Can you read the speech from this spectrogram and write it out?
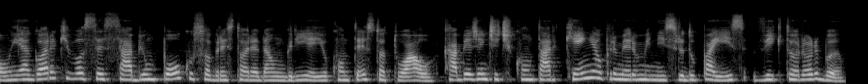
Bom, e agora que você sabe um pouco sobre a história da Hungria e o contexto atual, cabe a gente te contar quem é o primeiro-ministro do país, Viktor Orbán.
